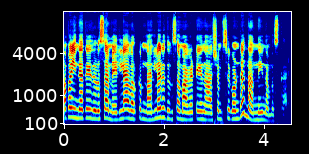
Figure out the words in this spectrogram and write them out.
അപ്പോൾ ഇന്നത്തെ ദിവസം എല്ലാവർക്കും നല്ലൊരു ദിവസമാകട്ടെ എന്ന് ആശംസിച്ചുകൊണ്ട് നന്ദി നമസ്കാരം.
